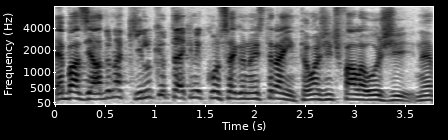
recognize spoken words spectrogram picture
é baseado naquilo que o técnico consegue ou não extrair. Então a gente fala hoje, né,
